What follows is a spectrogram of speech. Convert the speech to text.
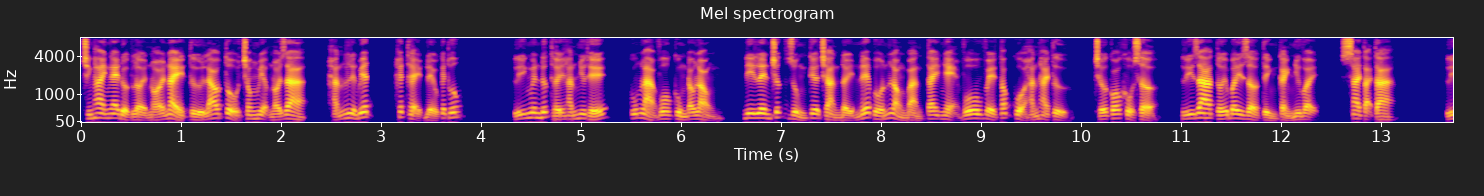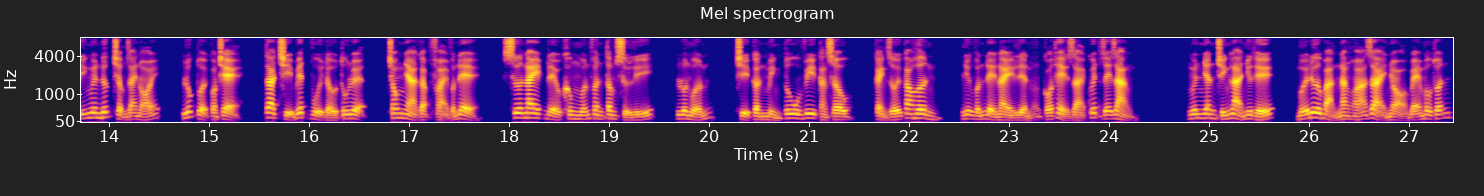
chính hai nghe được lời nói này từ lao tổ trong miệng nói ra, hắn liền biết, hết thể đều kết thúc. Lý nguyên đức thấy hắn như thế, cũng là vô cùng đau lòng, đi lên trước dùng kia tràn đầy nếp vốn lòng bàn tay nhẹ vô về tóc của hắn hải tử, chớ có khổ sở lý ra tới bây giờ tình cảnh như vậy, sai tại ta. Lý nguyên đức chậm dãi nói, lúc tuổi còn trẻ, ta chỉ biết vùi đầu tu luyện, trong nhà gặp phải vấn đề, xưa nay đều không muốn phân tâm xử lý, luôn muốn, chỉ cần mình tu vi càng sâu, cảnh giới cao hơn, những vấn đề này liền có thể giải quyết dễ dàng. Nguyên nhân chính là như thế, mới đưa bản năng hóa giải nhỏ bé mâu thuẫn,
